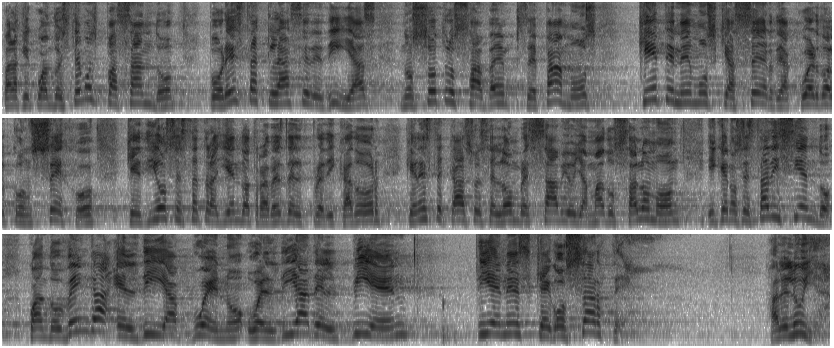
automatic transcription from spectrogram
para que cuando estemos pasando por esta clase de días, nosotros sepamos ¿Qué tenemos que hacer de acuerdo al consejo que Dios está trayendo a través del predicador, que en este caso es el hombre sabio llamado Salomón, y que nos está diciendo, cuando venga el día bueno o el día del bien, tienes que gozarte. Aleluya.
